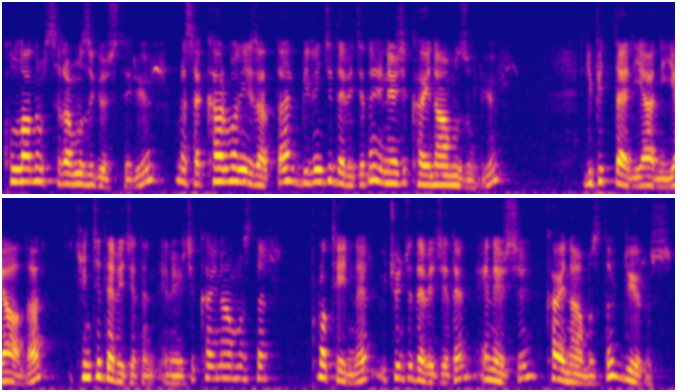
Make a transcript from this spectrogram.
kullanım sıramızı gösteriyor. Mesela karbonhidratlar birinci dereceden enerji kaynağımız oluyor. Lipidler yani yağlar ikinci dereceden enerji kaynağımızdır. Proteinler üçüncü dereceden enerji kaynağımızdır diyoruz.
